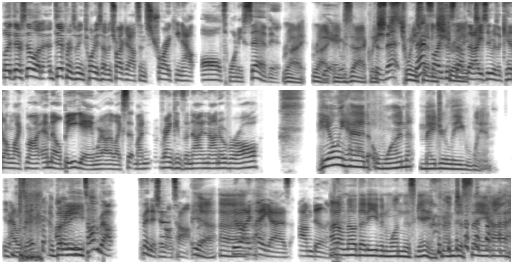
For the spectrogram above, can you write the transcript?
but there's still a, difference between 27 strikeouts and striking out all 27. right, right, Yeah, exactly. That, 27 that's like the stuff that I used to do as a kid on like my MLB game where I like set my rankings to 99 overall. He only had one major league win. And that was it. But I mean, he- talk about finishing on top. Yeah, uh, You're like, hey guys, I'm done. I don't know that he even won this game. I'm just saying. Uh,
